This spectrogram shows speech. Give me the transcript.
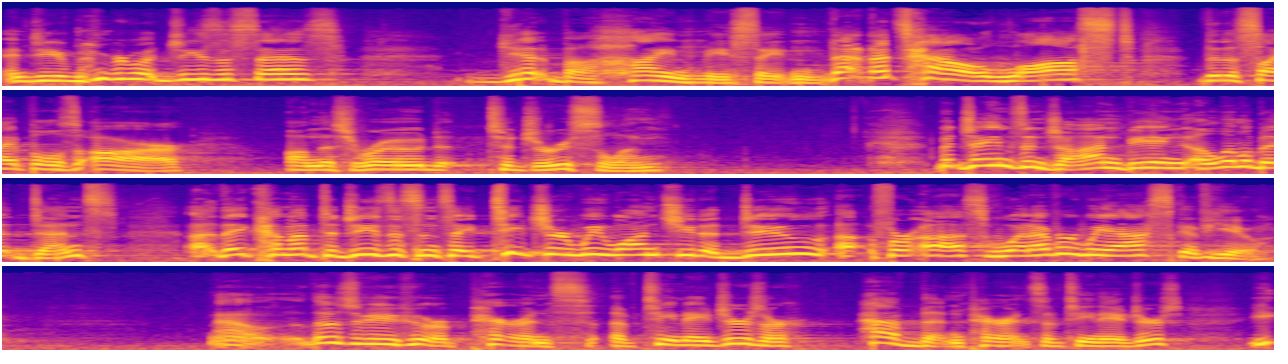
And do you remember what Jesus says? Get behind me, Satan. That, that's how lost the disciples are on this road to Jerusalem. But James and John, being a little bit dense, uh, they come up to Jesus and say, Teacher, we want you to do uh, for us whatever we ask of you. Now, those of you who are parents of teenagers or have been parents of teenagers, you,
